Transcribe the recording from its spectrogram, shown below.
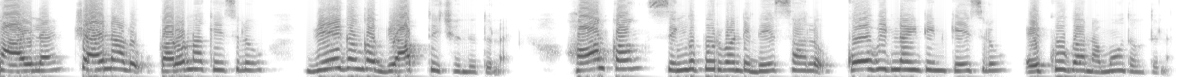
థాయిలాండ్ చైనాలో కరోనా కేసులు వేగంగా వ్యాప్తి చెందుతున్నాయి. హాంకాంగ్ సింగపూర్ వంటి దేశాల్లో కోవిడ్ నైన్టీన్ కేసులు ఎక్కువగా నమోదవుతున్నాయి.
